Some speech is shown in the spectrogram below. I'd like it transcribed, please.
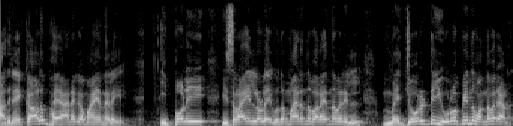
അതിനേക്കാളും ഭയാനകമായ നിലയിൽ. ഇപ്പോൾ ഈ ഇസ്രായേലിലുള്ള യഹൂദന്മാരെന്ന് പറയുന്നവരിൽ മെജോറിറ്റി യൂറോപ്പിൽ നിന്ന് വന്നവരാണ്.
